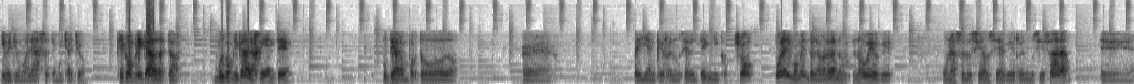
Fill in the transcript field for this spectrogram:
Y metió un golazo este muchacho. Qué complicado está. Muy complicada la gente. Putearon por todo. Eh, pedían que renunciara el técnico. Yo, por el momento, la verdad, no, no veo que una solución sea que renuncie Sara. Eh,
